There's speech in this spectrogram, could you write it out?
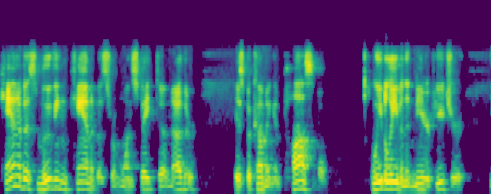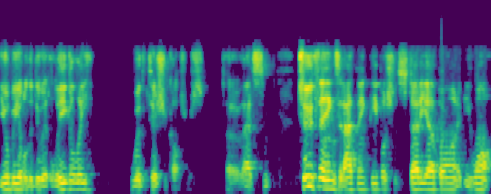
Cannabis, moving cannabis from one state to another is becoming impossible. We believe in the near future, you'll be able to do it legally with tissue cultures. So that's two things that I think people should study up on. If you want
